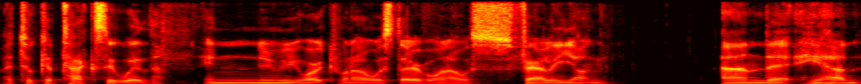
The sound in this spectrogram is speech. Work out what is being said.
i took a taxi with in New York when I was there when I was fairly young, and uh, he had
